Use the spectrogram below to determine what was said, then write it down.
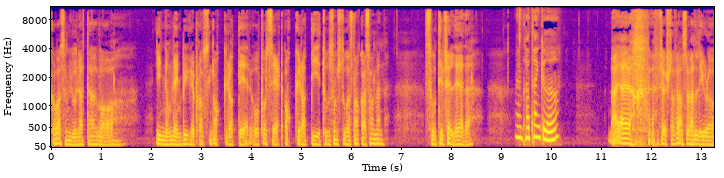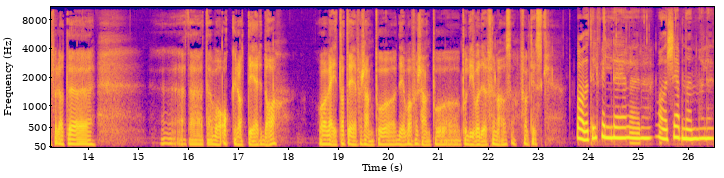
hva var som gjorde at jeg var innom den byggeplassen akkurat der og passerte akkurat de to som sto og snakka sammen. Så tilfeldig er det. Men hva tenker du da? Nei, jeg er først og fremst veldig glad for at, at, jeg, at jeg var akkurat der da. Og jeg vet at det, på, det var forskjell på, på liv og død for meg, altså, faktisk. Var det tilfeldig, eller var det skjebnen, eller?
